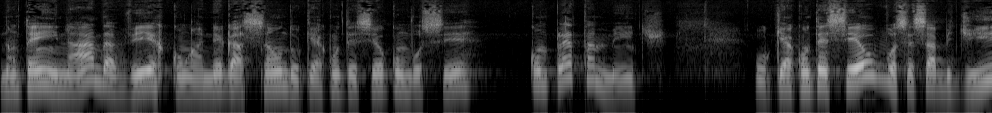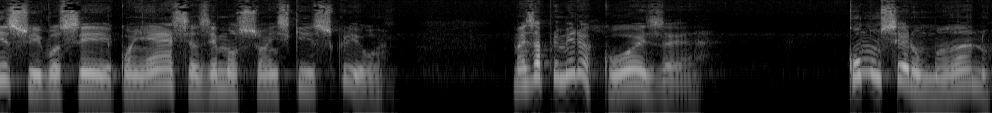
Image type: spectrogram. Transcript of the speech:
Não tem nada a ver com a negação do que aconteceu com você, completamente. O que aconteceu, você sabe disso e você conhece as emoções que isso criou. Mas a primeira coisa é: como um ser humano,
